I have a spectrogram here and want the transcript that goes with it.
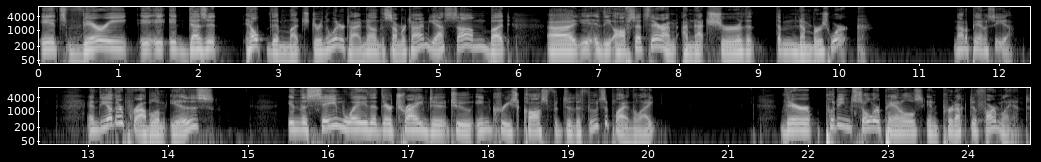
It's very it, it doesn't help them much during the wintertime. Now in the summertime, yes, some, but uh, the offsets there, I'm I'm not sure that the numbers work. Not a panacea. And the other problem is in the same way that they're trying to to increase costs for to the food supply and the like, they're putting solar panels in productive farmland.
